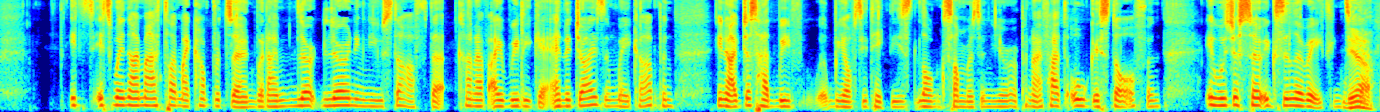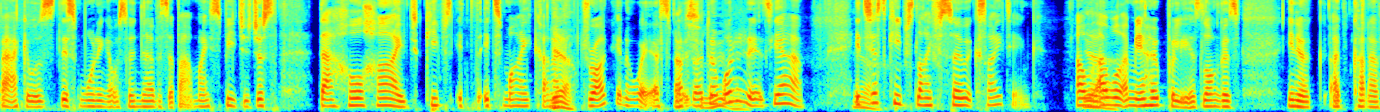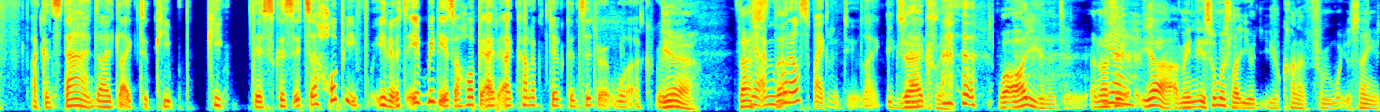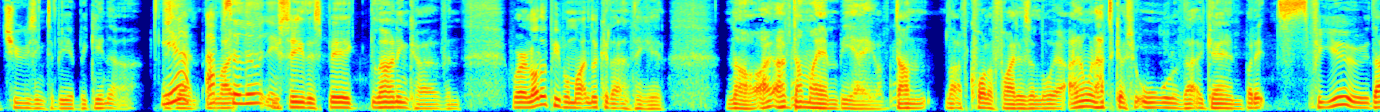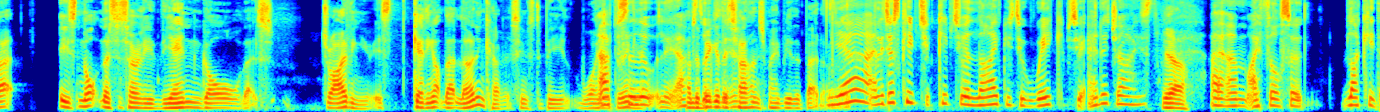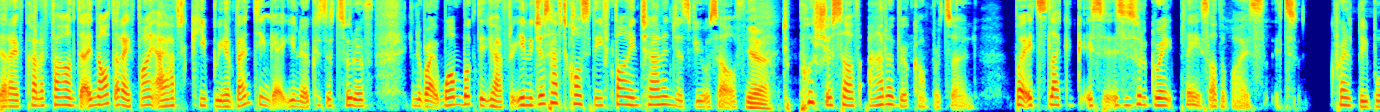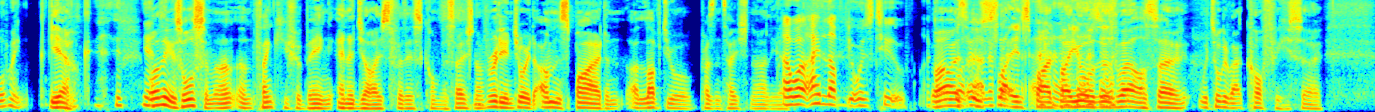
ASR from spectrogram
it's it's when I'm outside my comfort zone, when I'm lear- learning new stuff, that kind of I really get energized and wake up. And you know, I've just had we've we obviously take these long summers in Europe, and I've had August off, and it was just so exhilarating to Yeah. get back. It was this morning. I was so nervous about my speech. It's just that whole high keeps it's it's my kind Yeah. of drug in a way. I suppose I don't know what it is. Yeah, it Yeah. just keeps life so exciting. I'll. I will. I mean, hopefully, as long as you know, I've kind of I can stand. I'd like to keep keep this because it's a hobby. For, you know, it, it really is a hobby. I, I kind of don't consider it work. Really. Yeah. That's, yeah. I mean, that- what else am I going to do? Like Exactly. what are you going to do? And I Yeah. think, yeah, I mean, it's almost like you're, you're kind of, from what you're saying, you're choosing to be a beginner. Yeah, again. And, like, absolutely. you see this big learning curve, and where a lot of people might look at that and thinking, no, I, I've done my MBA, I've done, like, I've qualified as a lawyer. I don't want to have to go through all of that again. But it's for you, that is not necessarily the end goal that's driving you. It's getting up that learning curve. It seems to be why you're doing it. absolutely, absolutely. And the bigger the challenge, maybe the better. right? Yeah, and it just keeps you keeps you alive, keeps you awake, keeps you energized. Yeah. I um I feel so lucky that I've kind of found that not that I find I have to keep reinventing it, you know, because it's sort of you know write one book that you have to you know just have to constantly find challenges for yourself Yeah. to push yourself out of your comfort zone. But it's like it's it's a sort of great place. Otherwise, it's incredibly boring. I Yeah. Well, I think it's awesome, and, and thank you for being energized for this conversation. I've really enjoyed it. I'm inspired, and I loved your presentation earlier. Oh, well, I loved yours too. I well, got it's, a lot it's out of slightly inspired by yours as well. So we're talking about coffee. So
